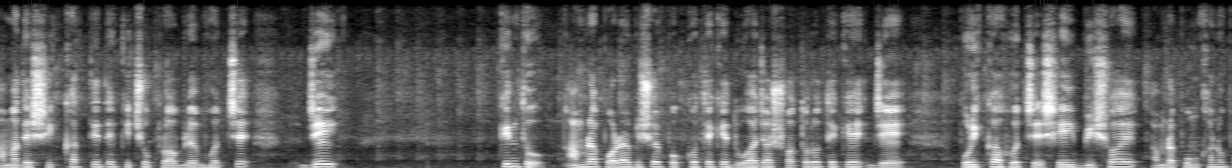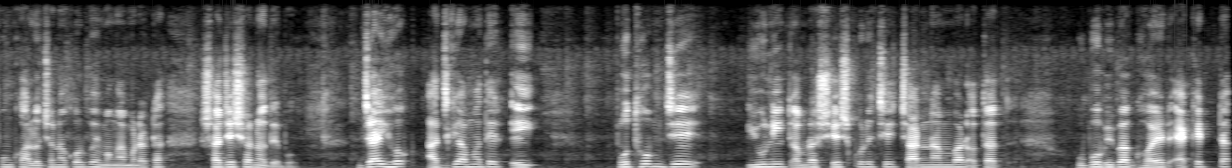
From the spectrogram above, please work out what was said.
আমাদের শিক্ষার্থীদের কিছু প্রবলেম হচ্ছে। যেই কিন্তু আমরা পড়ার বিষয় পক্ষ থেকে দু হাজার সতেরো থেকে যে পরীক্ষা হচ্ছে, সেই বিষয়ে আমরা পুঙ্খানুপুঙ্খ আলোচনা করব এবং আমরা একটা সাজেশনও দেব। যাই হোক, আজকে আমাদের এই প্রথম যে ইউনিট আমরা শেষ করেছি, চার নাম্বার অর্থাৎ উপবিভাগ ঘয়ের এক একটা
